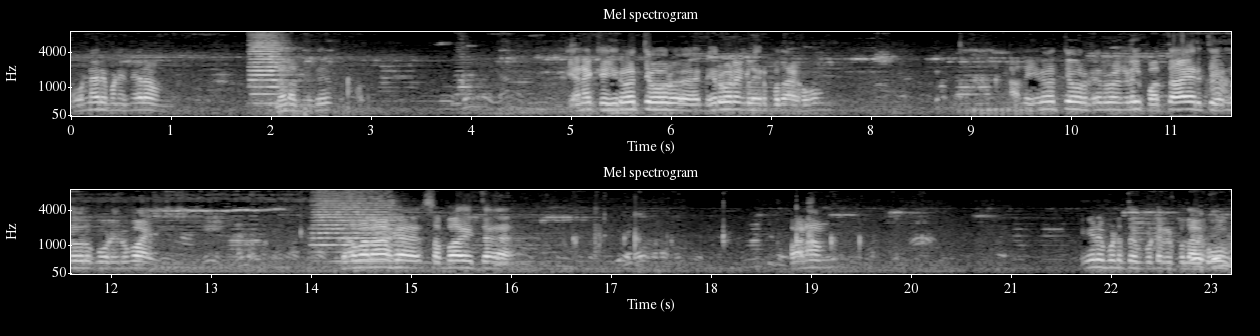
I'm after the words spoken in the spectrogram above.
ஒன்றரை மணி நேரம் நடந்தது. எனக்கு இருபத்தி ஓரு நிறுவனங்கள் இருப்பதாகவும் அந்த இருபத்தி ஓரு நிறுவனங்களில் பத்தாயிரத்தி எண்ணூறு கோடி ரூபாய் தவறாக சம்பாதித்த பணம் ஈடுபடுத்தப்பட்டிருப்பதாகவும்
